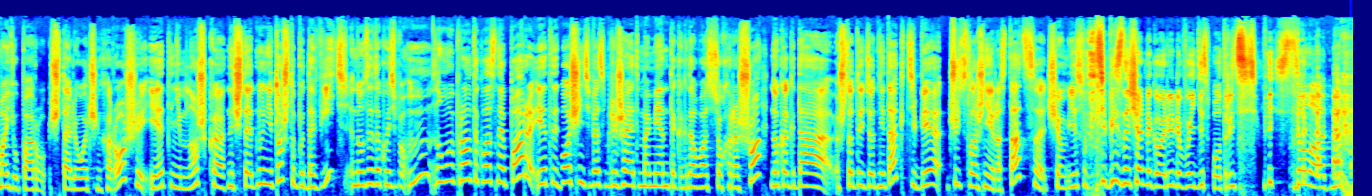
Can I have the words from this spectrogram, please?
мою пару считали очень хорошей, и это немножко начинает, ну, не то чтобы давить, но ты такой, типа, М, ну, мы правда классная пара, и это очень тебя сближает моменты, когда у вас все хорошо, но когда что-то идет не так, тебе чуть сложнее расстаться, чем если бы тебе изначально говорили, вы не смотрите вместе. Да ладно.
